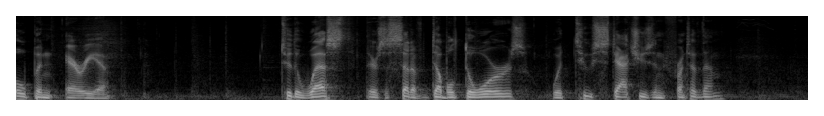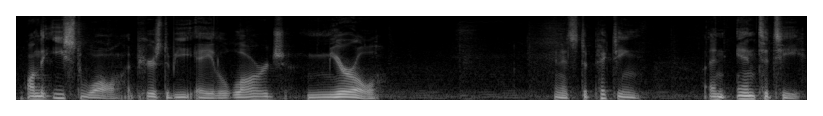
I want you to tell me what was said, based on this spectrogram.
open area. To the west, there's a set of double doors with two statues in front of them. On the east wall appears to be a large mural, and it's depicting an entity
